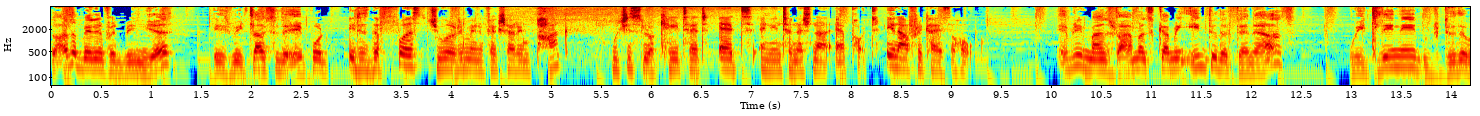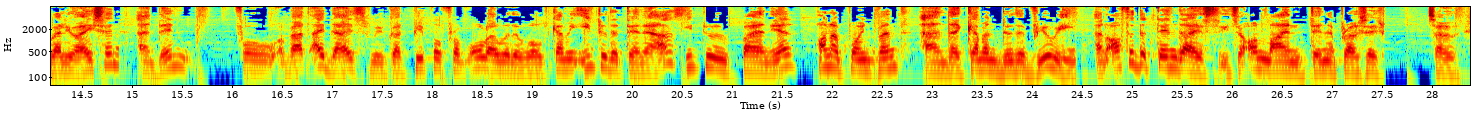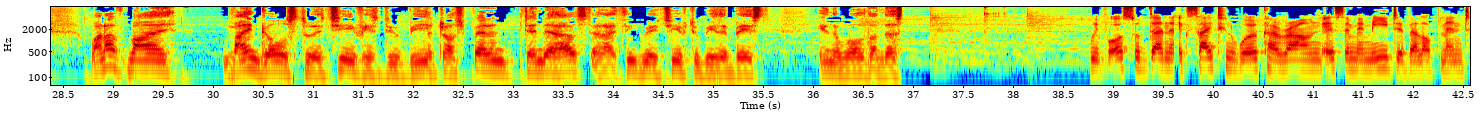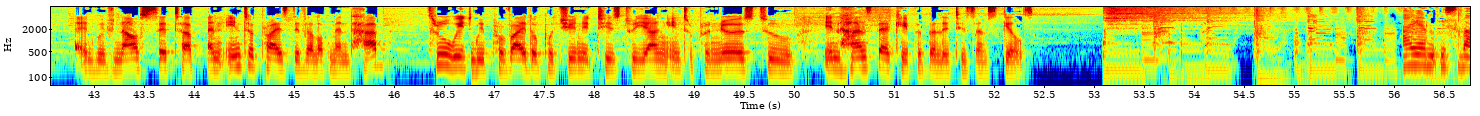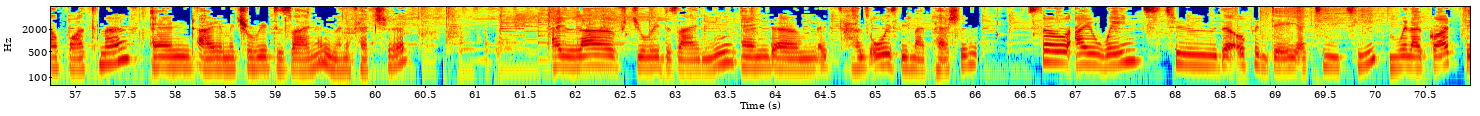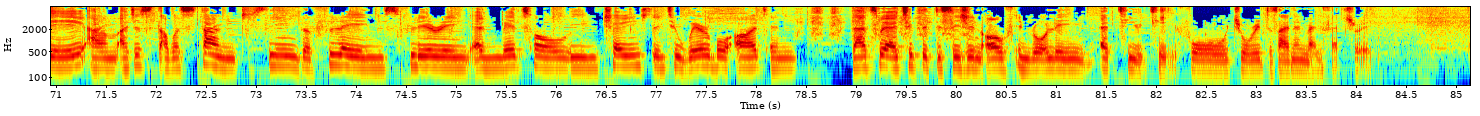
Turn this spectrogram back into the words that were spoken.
The other benefit being here is we're close to the airport. It is the first jewelry manufacturing park which is located at an international airport in Africa as a whole. Every month, diamonds coming into the Tender House, we clean it, we do the valuation, and then for about eight days, we've got people from all over the world coming into the Tender House, into Pioneer, on appointment, and they come and do the viewing. And after the 10 days, it's an online tender process. So one of my main goals to achieve is to be a transparent tender house, and I think we achieved to be the best in the world on this. We've also done exciting work around SMME development, and we've now set up an enterprise development hub through which we provide opportunities to young entrepreneurs to enhance their capabilities and skills. I am Isabel Bothma, and I am a jewelry designer and manufacturer. I love jewelry designing, and um, it has always been my passion. So I went to the open day at TUT. When I got there, um, I just I was stunned seeing the flames flaring and metal being changed into wearable art, and that's where I took the decision of enrolling at TUT for jewelry design and manufacturing.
